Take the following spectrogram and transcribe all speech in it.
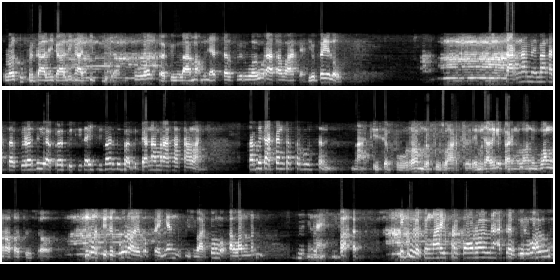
Kalau tuh berkali-kali ngaji bilang, kalau sebagai ulama punya astagfirullah rata wakil, yo pelo. Karena memang astagfirullah itu ya bagus, kita istighfar itu bagus karena merasa salah. Tapi kadang keterusan. Nah, di sepuro mlebu swarga. Misalnya kita bareng ngeloni wong ngrasa dosa. Engko di sepuro ya kepengen mlebu swarga kok kelon men. Nah, Iku lho sing mari perkara nek ada guru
